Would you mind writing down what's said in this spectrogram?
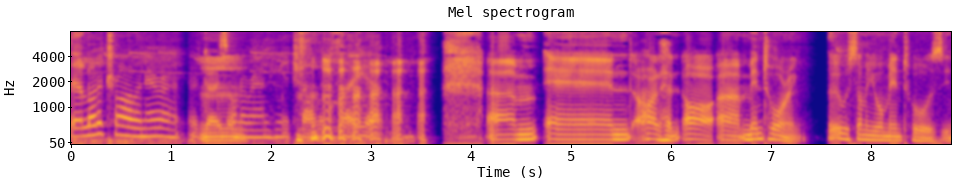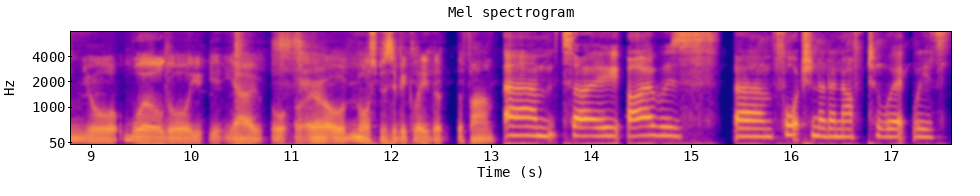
a lot of trial and error goes Mm. on around here, Charlie. So yeah. um, and I had oh uh, mentoring. Who were some of your mentors in your world, or you, you know, or, or, or more specifically, the, the farm? Um, so I was um, fortunate enough to work with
